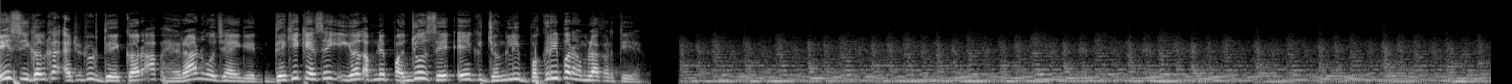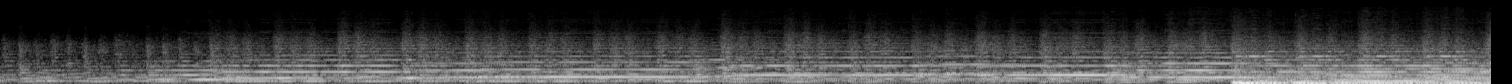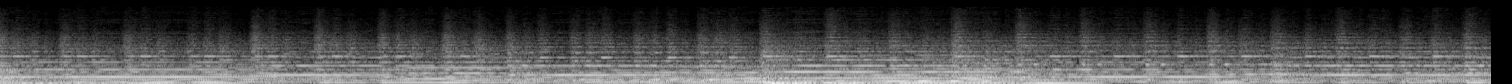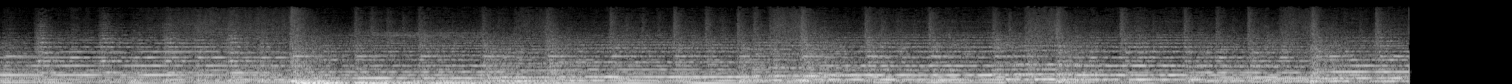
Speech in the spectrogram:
इस ईगल का एटीट्यूड देखकर आप हैरान हो जाएँगे। देखिए कैसे ईगल अपने पंजों से एक जंगली बकरी पर हमला करती है।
